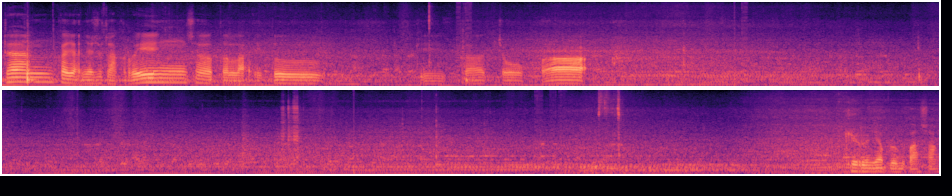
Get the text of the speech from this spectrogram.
Dan kayaknya sudah kering. Setelah itu kita coba gearnya belum dipasang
